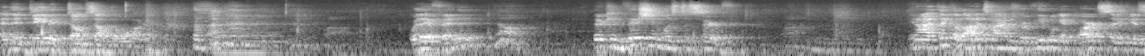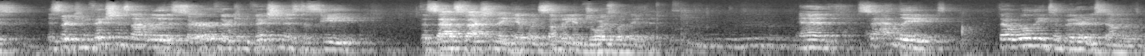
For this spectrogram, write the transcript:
And then David dumps out the water. Were they offended? No. Their conviction was to serve. You know, I think a lot of times where people get heartsick is, is their conviction's not really to serve, their conviction is to see the satisfaction they get when somebody enjoys what they did. And sadly, that will lead to bitterness down the road.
